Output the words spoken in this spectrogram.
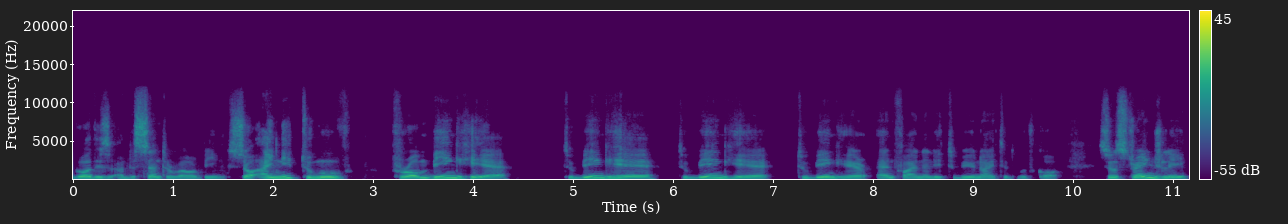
God is at the center of our being. So I need to move from being here to being here to being here to being here and finally to be united with God. So strangely,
